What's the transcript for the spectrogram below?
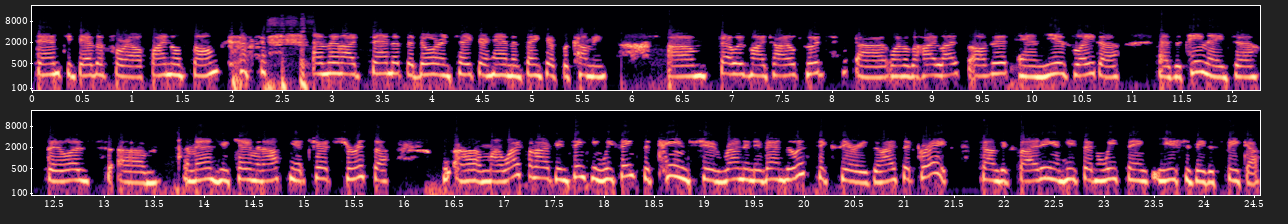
stand together for our final song. and then I'd stand at the door and shake her hand and thank her for coming. Um, that was my childhood, uh, one of the highlights of it. And years later, as a teenager, there was um, a man who came and asked me at church, Charissa, uh, my wife and I have been thinking we think the team should run an evangelistic series. And I said, great, sounds exciting. And he said, we think you should be the speaker.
